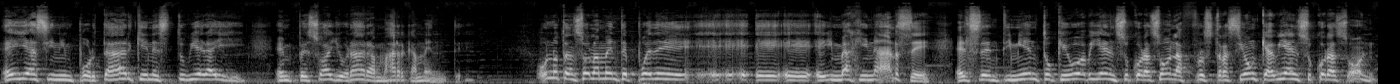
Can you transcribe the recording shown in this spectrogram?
ella sin importar quién estuviera ahí, empezó a llorar amargamente. Uno tan solamente puede eh, eh, eh, imaginarse el sentimiento que había en su corazón, la frustración que había en su corazón,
